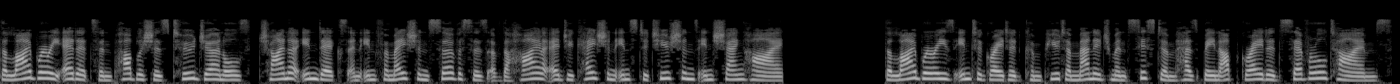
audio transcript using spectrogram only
The library edits and publishes two journals, China Index and Information Services of the Higher Education Institutions in Shanghai. The library's integrated computer management system has been upgraded several times.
